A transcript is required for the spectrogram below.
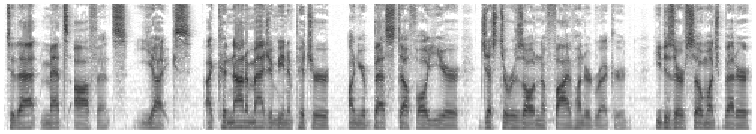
to that Mets offense. Yikes. I could not imagine being a pitcher on your best stuff all year just to result in a 500 record. He deserves so much better.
